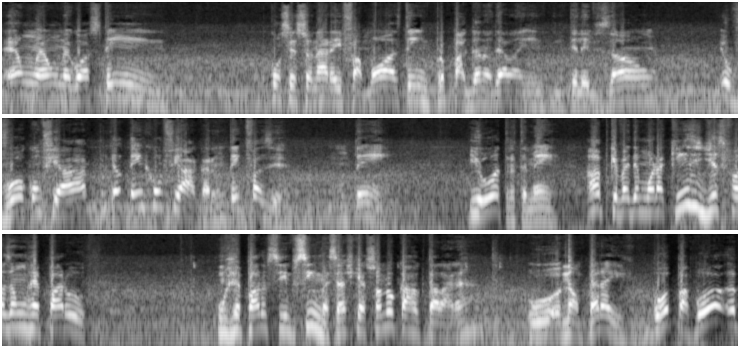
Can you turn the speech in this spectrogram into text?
é um, é um negócio, tem concessionária aí famosa, tem propaganda dela em, em televisão. Eu vou confiar porque eu tenho que confiar, cara, não tem que fazer. Não tem. E outra também. Ah, porque vai demorar 15 dias pra fazer um reparo. Um reparo simples. Sim, mas você acha que é só meu carro que tá lá, né? O, não, pera aí. Opa, opa,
